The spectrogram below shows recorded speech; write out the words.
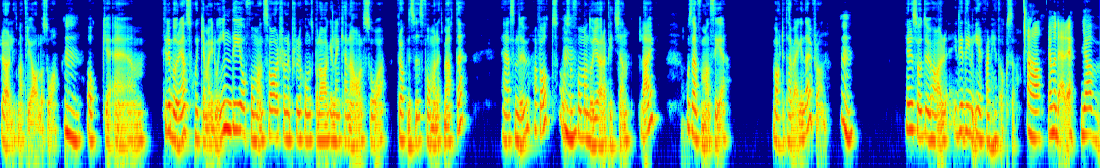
rörligt material och så. Mm. Och eh, till en början så skickar man ju då in det och får man svar från ett produktionsbolag eller en kanal så förhoppningsvis får man ett möte eh, som du har fått och mm. så får man då göra pitchen live och sen får man se vart det tar vägen därifrån. Mm. Är det så du har, är det din erfarenhet också? Ja, ja men det är det. Jag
